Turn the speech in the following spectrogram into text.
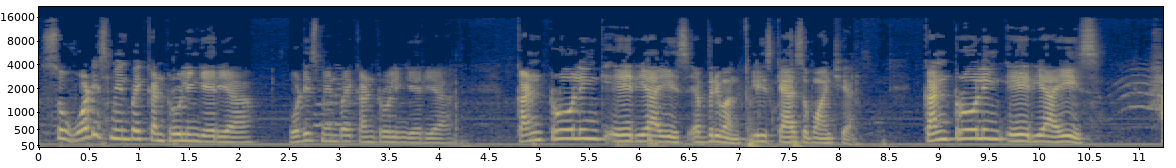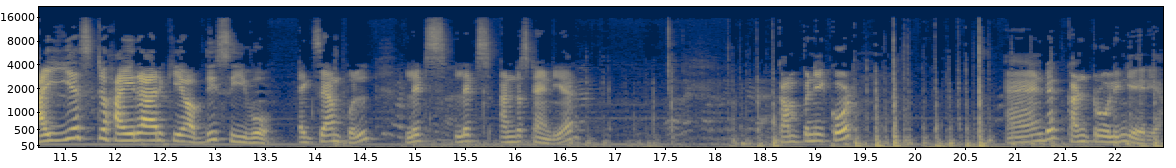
So what is meant by controlling area? What is meant by controlling area? Controlling area is everyone please catch the point here. Controlling area is highest hierarchy of the CO example let's let's understand here. Company code and controlling area.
